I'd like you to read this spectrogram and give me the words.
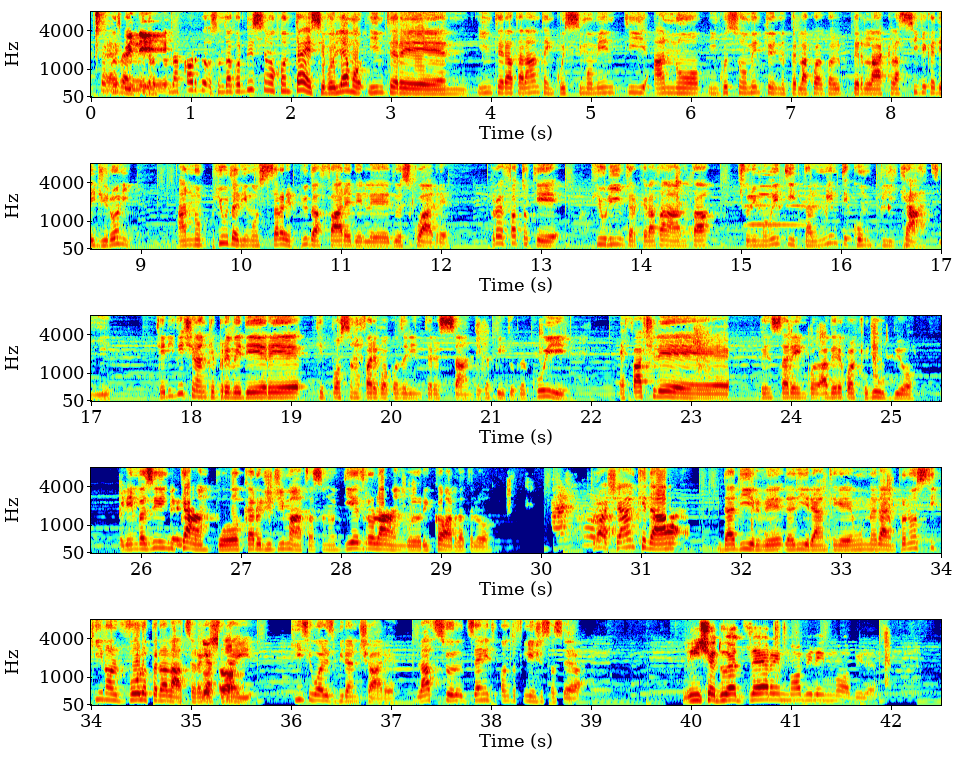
Sai Eh, quindi-? Sono, d'accordo- sono d'accordissimo con te. e Se vogliamo, Inter e, Inter e Atalanta in questi momenti hanno, in questo momento in- per, la, per la classifica dei gironi, hanno più da dimostrare, più da fare delle due squadre. Però il fatto che più l'Inter che l'Atalanta sono in momenti talmente complicati che è difficile anche prevedere che possano fare qualcosa di interessante, capito? Per cui è facile pensare in avere qualche dubbio. E le invasioni di campo, caro Gigi Mazza, sono dietro l'angolo, ricordatelo. Però c'è anche da, da dirvi, da dire anche che un, dai, un pronostichino al volo per la Lazio, ragazzi. so. Dai, chi si vuole sbilanciare? Lazio Zenit quanto finisce stasera? Vince 2-0 immobile immobile.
